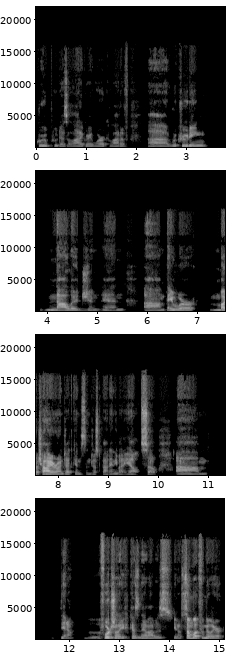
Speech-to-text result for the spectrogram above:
group who does a lot of great work, a lot of uh, recruiting knowledge, and and um, they were much higher on Judkins than just about anybody else. So, um, you know, fortunately because of them, I was you know somewhat familiar,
